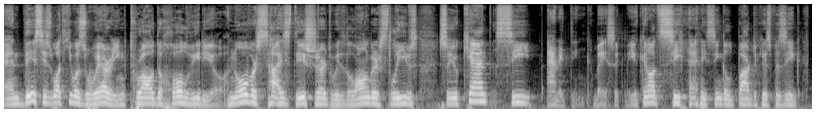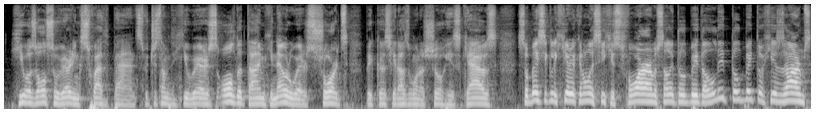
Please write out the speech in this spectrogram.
and this is what he was wearing throughout the whole video. An oversized t-shirt with longer sleeves, so you can't see anything, basically. You cannot see any single part of his physique. He was also wearing sweatpants, which is something he wears all the time. He never wears shorts because he doesn't want to show his calves. So basically here you can only see his forearms a little bit, a little bit of his arms,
